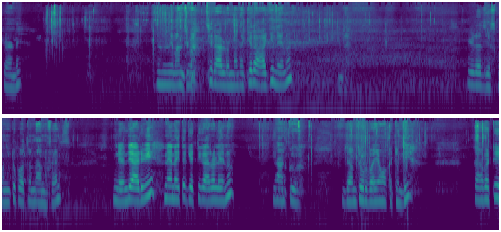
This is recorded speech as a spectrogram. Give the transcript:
చూడండి. ఇన్ని మంచి మంచి రాళ్ళు ఉన్న దగ్గర ఆగి నేను వీడియో తీసుకుంటూ పోతున్నాను ఫ్రెండ్స్. ఏంది అడవి? నేనైతే గట్టిగా అరవలేను. నాకు జంతువుల భయం ఒకటి ఉంది. కాబట్టి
